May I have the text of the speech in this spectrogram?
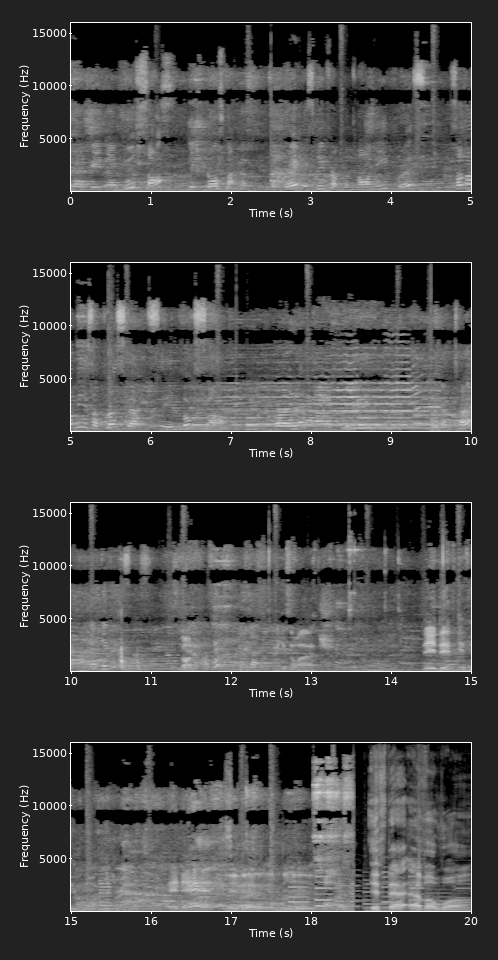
will be the goose sauce with rose butter. The bread is made from the noni fruit. So noni is a fruit that it looks uh, very uh, creamy. You can try and dip with the sauce. Got it. Okay, done. Thank you so much. They did give you noni bread. They did. They did, indeed. If there ever were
